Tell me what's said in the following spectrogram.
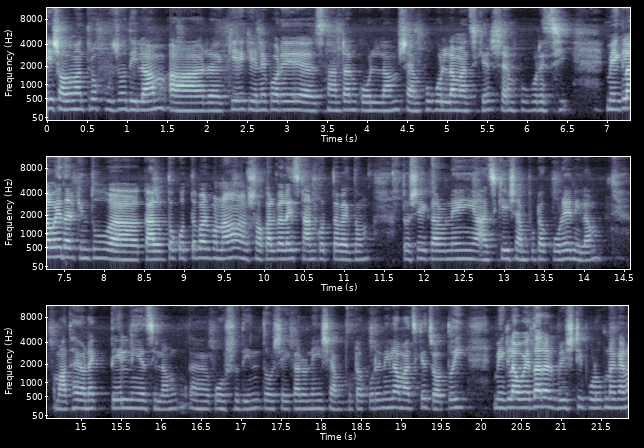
এই সবেমাত্র পুজো দিলাম আর কেক এনে পরে স্নান টান করলাম, শ্যাম্পু করলাম আজকের, শ্যাম্পু করেছি। মেঘলা ওয়েদার কিন্তু কাল তো করতে পারব না, সকালবেলায় স্নান করতে হবে একদম। তো সেই কারণেই আজকেই শ্যাম্পুটা করে নিলাম। মাথায় অনেক তেল নিয়েছিলাম পরশু দিন, তো সেই কারণেই শ্যাম্পুটা করে নিলাম আজকে। যতই মেঘলা ওয়েদার আর বৃষ্টি পড়ুক না কেন,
